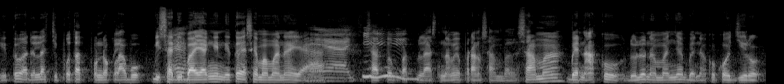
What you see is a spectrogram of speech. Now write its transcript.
itu adalah Ciputat Pondok Labu. Bisa Eh. dibayangin itu SMA mana ya? Iya, 114 namanya Perang Sambal. Sama band aku, dulu namanya band aku Kojiro.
